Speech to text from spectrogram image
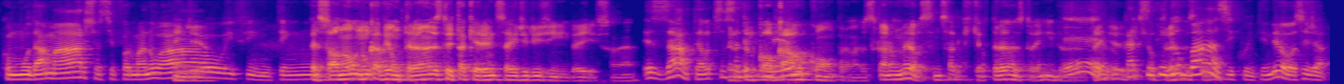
como mudar a marcha, se for manual, Entendi. enfim, tem... O pessoal não, nunca viu um trânsito e está querendo sair dirigindo, é isso, né? Exato, ela precisa saber qual primeiro... carro compra, mas os caras, meu, você não sabe o que é o trânsito ainda? É, o cara precisa entender o, o básico, entendeu? Ou seja,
